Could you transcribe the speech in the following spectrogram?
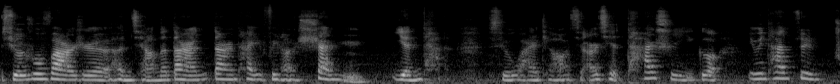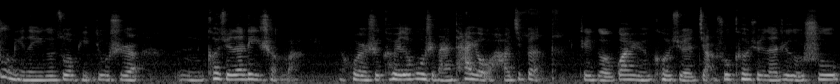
学术范儿是很强的，当然当然他也非常善于言谈，所以我还是挺好奇，而且他是一个，因为他最著名的一个作品就是。嗯，科学的历程嘛，或者是科学的故事，反正他有好几本这个关于科学、讲述科学的这个书。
